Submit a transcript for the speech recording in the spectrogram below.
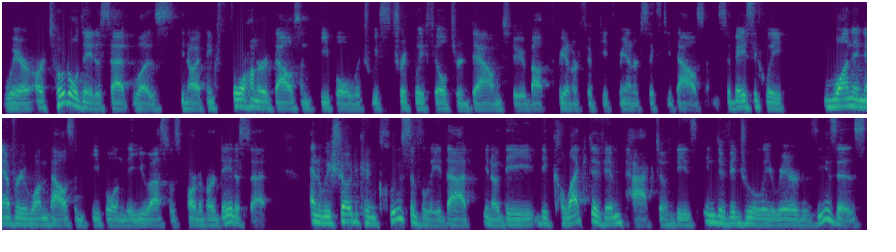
where our total data set was, you know, I think 400,000 people, which we strictly filtered down to about 350, 360,000. So basically, one in every 1,000 people in the US was part of our data set. And we showed conclusively that, you know, the, the collective impact of these individually rare diseases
